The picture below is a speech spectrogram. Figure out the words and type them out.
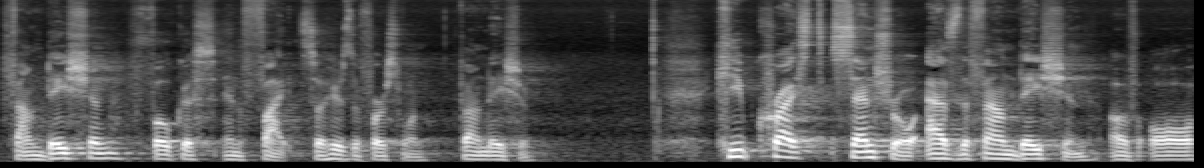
Foundation, focus, and fight. So here's the first one foundation. Keep Christ central as the foundation of all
